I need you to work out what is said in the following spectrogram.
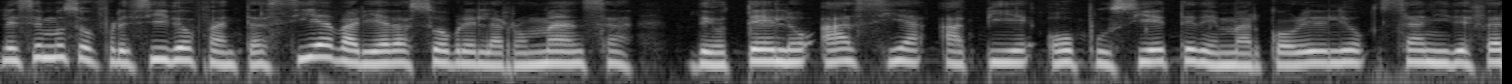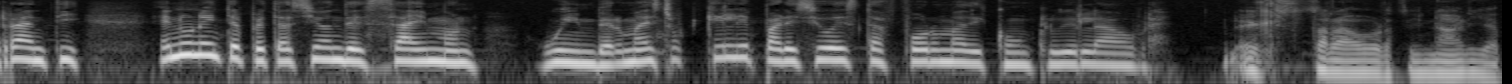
Les hemos ofrecido fantasía variada sobre la romanza de Otelo Asia a pie opus 7 de Marco Aurelio Sani de Ferranti en una interpretación de Simon Wimber. Maestro, ¿qué le pareció esta forma de concluir la obra? Extraordinaria.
